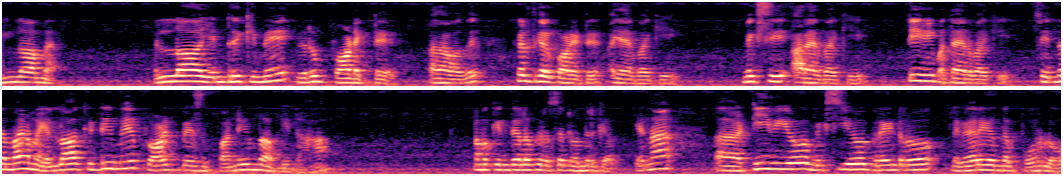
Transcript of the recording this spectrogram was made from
இல்லாமல் எல்லா என்ட்ரிக்குமே வெறும் ப்ராடக்ட்டு அதாவது ஹெல்த் கேர் ப்ராடக்ட்டு ஐயாயிரம் ரூபாய்க்கு மிக்ஸி ஆறாயிரம் ரூபாய்க்கு டிவி பத்தாயிரம் ரூபாய்க்கு. ஸோ இந்த மாதிரி நம்ம எல்லாக்கிட்டையுமே ப்ராடக்ட் பேஸ் பண்ணியிருந்தோம் அப்படின்னா நமக்கு இந்த அளவுக்கு ரிசல்ட் வந்திருக்காது. ஏன்னா டிவியோ மிக்சியோ கிரைண்டரோ இல்லை வேற எந்த பொருளோ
